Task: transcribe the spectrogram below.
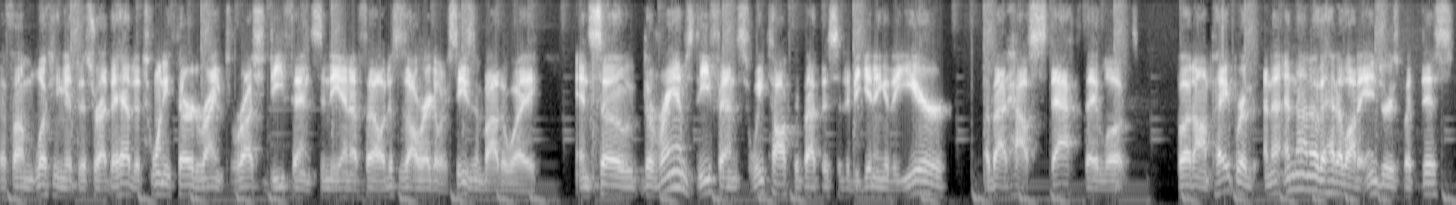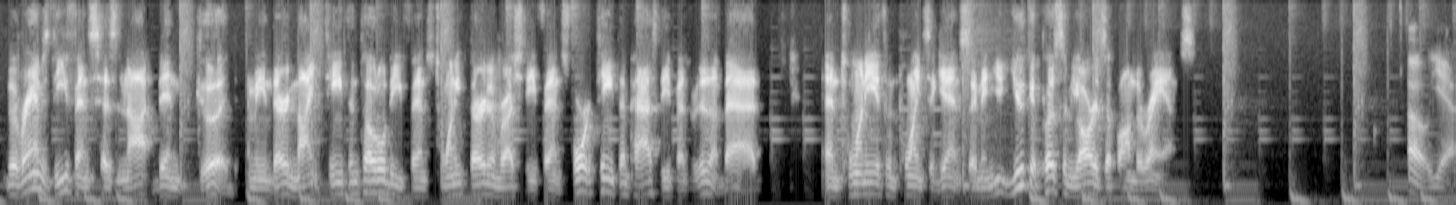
if I'm looking at this right, they have the 23rd ranked rush defense in the NFL. This is all regular season, by the way. And so the Rams defense, we talked about this at the beginning of the year about how stacked they looked. But on paper, and I, and I know they had a lot of injuries, but this the Rams defense has not been good. I mean, they're 19th in total defense, 23rd in rush defense, 14th in pass defense, which isn't bad, and 20th in points against. I mean, you, you could put some yards up on the Rams. Oh yeah,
